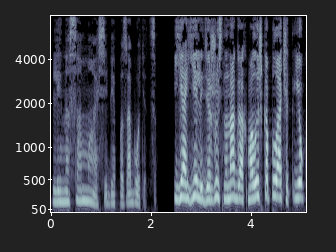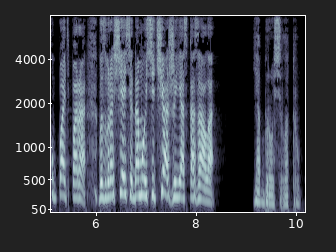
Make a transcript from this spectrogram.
Лина сама себе позаботится. Я еле держусь на ногах, малышка плачет, ее купать пора. Возвращайся домой сейчас же, я сказала. Я бросила трубку.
